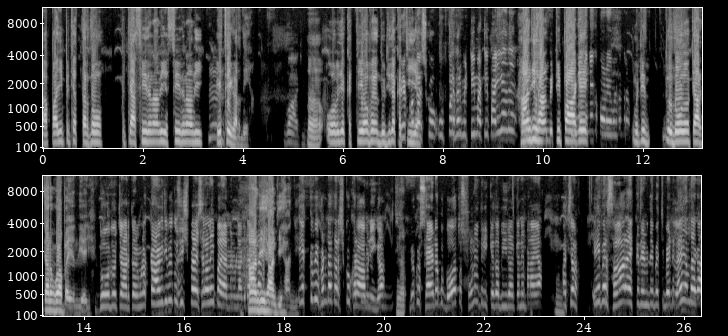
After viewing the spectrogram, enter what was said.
ਆਪਾਂ ਜੀ 75 ਤੋਂ 85 ਦਿਨਾਂ ਦੀ 80 ਦਿਨਾਂ ਦੀ ਹੂੰ। ਇੱਥੇ ਹੀ ਕਰਦੇ ਆ ਵਾਹ ਜੀ ਹਾਂ ਉਹ ਜੇ ਕੱਚੀ ਆ ਉਹ ਫਿਰ ਦੂਜੀ ਤਾਂ ਦੇਖੋ ਕੱਚੀ ਆ। ਦਰਸ਼ਕੋ ਉੱਪਰ ਫਿਰ ਮਿੱਟੀ ਮਾਟੀ ਪਾਈ ਹੈ ਇਹਦੇ? ਹਾਂਜੀ ਹਾਂ ਮਿੱਟੀ ਪਾ ਕਿੰਨੇ ਕੇ ਕਿੰਨੇ ਕ ਪਾਉਣੇ ਹੋ ਬਲਵਿੰਦਰ ਮਿੱਟੀ ਦੋ ਦੋ ਚਾਰ ਚਾਰ ਉਂਗਲਾਂ ਪੈ ਜਾਂਦੀ ਹੈ ਜੀ। ਦੋ ਦੋ ਚਾਰ ਚਾਰ ਉਂਗਲਾਂ। ਕਾਗਜ਼ ਵੀ ਤੁਸੀਂ ਸਪੈਸ਼ਲ ਵਾਲਾ ਪਾਇਆ ਮੈਨੂੰ ਲੱਗਦਾ ਹੈ ਹਾਂਜੀ ਨਾ? ਹਾਂਜੀ ਹਾਂਜੀ। ਇੱਕ ਵੀ ਫੰਡਾ ਦਰਸ਼ਕੋ ਖਰਾਬ ਨਹੀਂਗਾ। ਦੇਖੋ ਸੈਟਅਪ ਬਹੁਤ ਸੋਹਣੇ ਤਰੀਕੇ ਦਾ ਵੀਰ ਆਗਨ ਨੇ ਬਣਾਇਆ। ਹੂੰ। ਅੱਛਾ ਇਹ ਫਿਰ ਸਾਰਾ ਇੱਕ ਦਿਨ ਦੇ ਵਿੱਚ ਬੈੱਡ ਲੈ ਜਾਂਦਾ ਹੈਗਾ?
